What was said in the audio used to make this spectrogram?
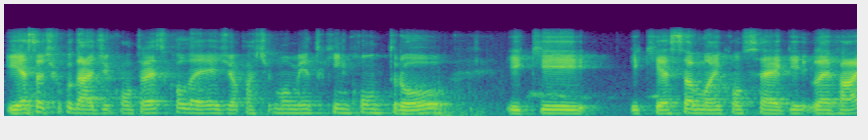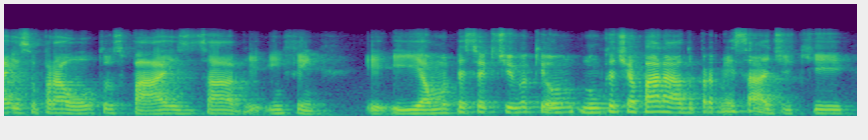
E essa dificuldade de encontrar esse colégio, a partir do momento que encontrou e que, e que essa mãe consegue levar isso para outros pais, sabe? Enfim, e, e, é uma perspectiva que eu nunca tinha parado para pensar, de que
